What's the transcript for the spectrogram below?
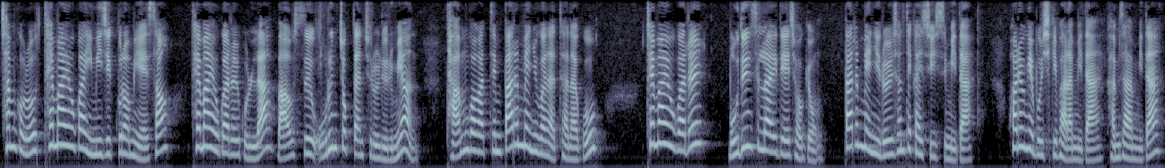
참고로 테마 효과 이미지 꾸러미에서 테마 효과를 골라 마우스 오른쪽 단추를 누르면 다음과 같은 빠른 메뉴가 나타나고 테마 효과를 모든 슬라이드에 적용, 빠른 메뉴를 선택할 수 있습니다. 활용해 보시기 바랍니다. 감사합니다.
